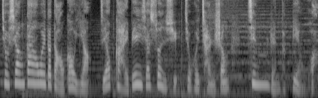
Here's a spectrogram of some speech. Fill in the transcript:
就像大卫的祷告一样，只要改变一下顺序，就会产生惊人的变化。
